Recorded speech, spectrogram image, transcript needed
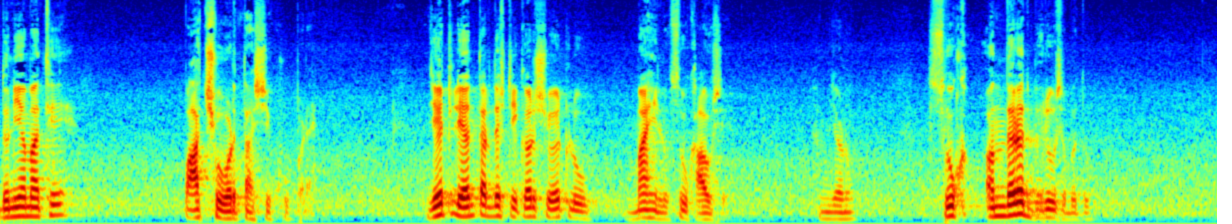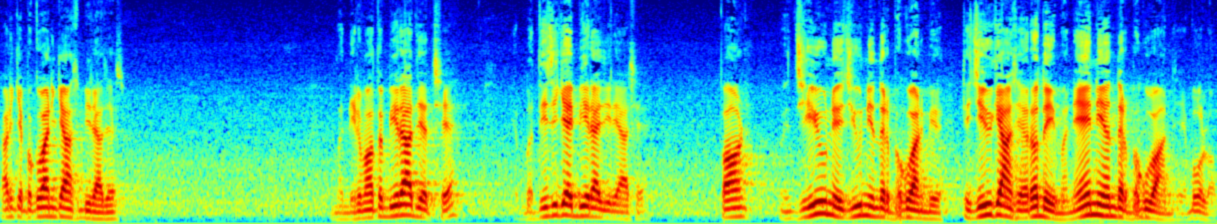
દુનિયામાંથી પાછું વળતા શીખવું પડે. જેટલી અંતરદ્રષ્ટિ કરશો એટલું માહિલું સુખ આવશે. સમજણું? સુખ અંદર જ ભર્યું છે બધું. કારણ કે ભગવાન ક્યાં બિરાજે છે? મંદિરમાં તો બિરાજે જ છે. બધી જગ્યાએ બિરાજી રહ્યા છે. પણ જીવને જીવની અંદર ભગવાન બિરાજ તે જીવ ક્યાં છે? હૃદયમાં ને એની અંદર ભગવાન છે. બોલો.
